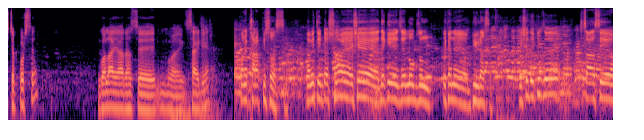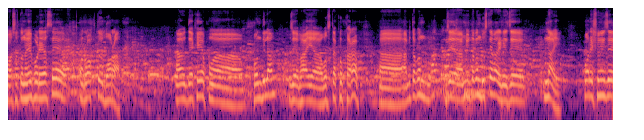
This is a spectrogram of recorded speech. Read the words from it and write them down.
স্টেপ করছে। গলায় আর হচ্ছে সাইডে অনেক খারাপ কিছু হচ্ছে। আমি তিনটার সময় এসে দেখি যে লোকজন এখানে ভিড় আছে। এসে দেখি যে চা সে অচেতন হয়ে পড়ে আছে, রক্ত ভরা। আমি দেখে ফোন দিলাম যে, ভাই, অবস্থা খুব খারাপ। আমি তখন যে, আমি তখন বুঝতে পারিনি যে, নাই। পরে শুনি যে,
